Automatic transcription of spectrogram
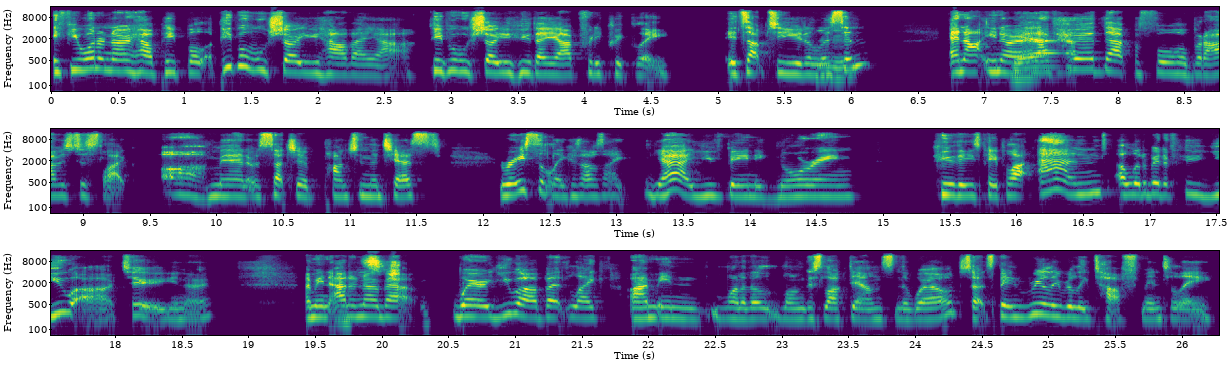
If you want to know how people people will show you how they are, people will show you who they are pretty quickly. It's up to you to mm-hmm. listen. And I, you know, yeah. and I've heard that before, but I was just like, oh man, it was such a punch in the chest recently because I was like, yeah, you've been ignoring who these people are and a little bit of who you are too, you know. I mean, I don't know about where you are, but like I'm in one of the longest lockdowns in the world. So it's been really, really tough mentally.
